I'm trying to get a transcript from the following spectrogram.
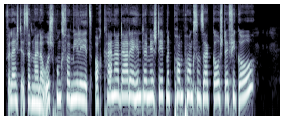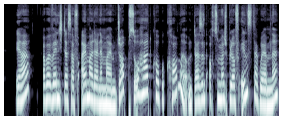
vielleicht ist in meiner Ursprungsfamilie jetzt auch keiner da, der hinter mir steht mit Pompons und sagt, go Steffi, go. Ja, aber wenn ich das auf einmal dann in meinem Job so hardcore bekomme, und da sind auch zum Beispiel auf Instagram, ne,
